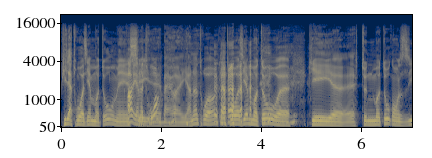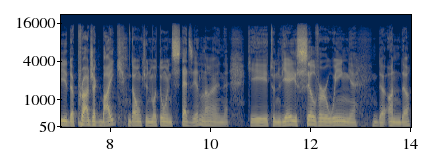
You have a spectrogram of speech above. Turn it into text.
Puis la troisième moto, mais Ah, il y en a trois? euh, ben ouais, il y en a trois. la troisième moto, euh, qui est euh, une moto qu'on se dit de Project Bike, donc une moto, une citadine, là, une- qui est une vieille Silver Wing de Honda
